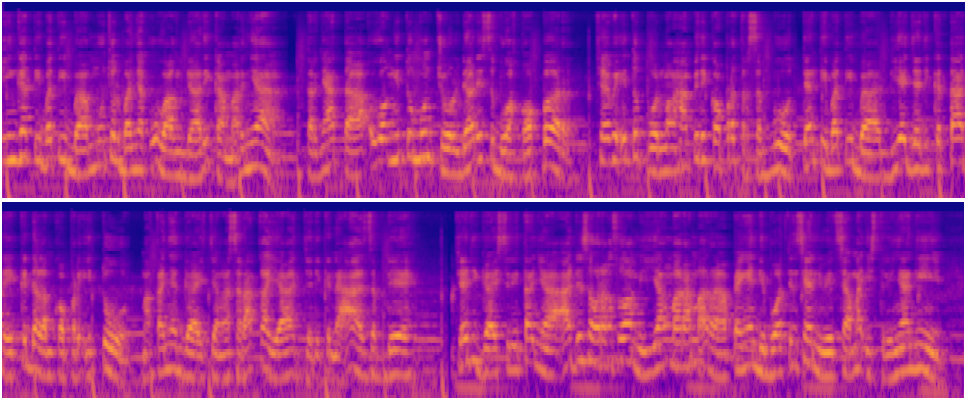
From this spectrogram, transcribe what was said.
hingga tiba-tiba muncul banyak uang dari kamarnya. Ternyata uang itu muncul dari sebuah koper. Cewek itu pun menghampiri koper tersebut dan tiba-tiba dia jadi ketarik ke dalam koper itu. Makanya guys, jangan serakah ya, jadi kena azab deh. Jadi guys, ceritanya ada seorang suami yang marah-marah pengen dibuatin sandwich sama istrinya nih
